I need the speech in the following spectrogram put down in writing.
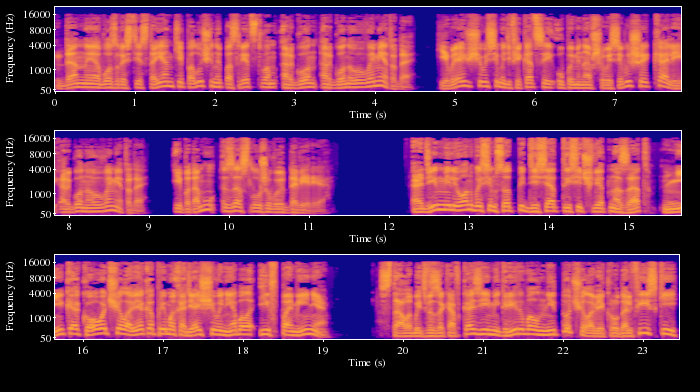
Данные о возрасте стоянки получены посредством аргон-аргонового метода, являющегося модификацией упоминавшегося выше калий-аргонового метода, и потому заслуживают доверия. 1 миллион 850 тысяч лет назад никакого человека прямоходящего не было и в помине. Стало быть, в Закавказье эмигрировал не то человек рудольфийский,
